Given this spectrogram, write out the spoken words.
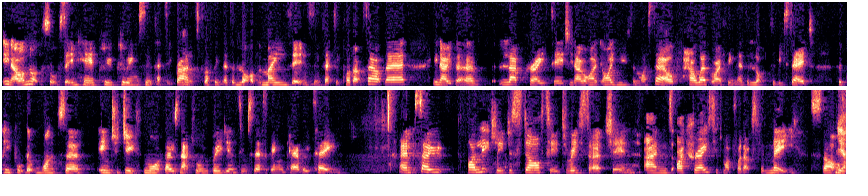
you know, I'm not sort of sitting here poo-pooing synthetic brands because I think there's a lot of amazing synthetic products out there, you know, that are lab created. You know, I, I use them myself. However, I think there's a lot to be said for people that want to introduce more of those natural ingredients into their skincare routine. Um, so I literally just started researching and I created my products for me start yeah.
